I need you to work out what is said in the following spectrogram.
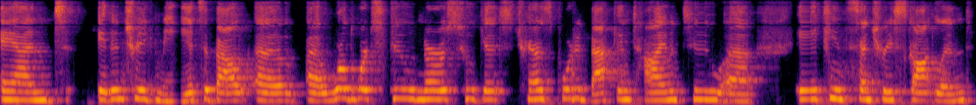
And it intrigued me. It's about a, a, World War II nurse who gets transported back in time to uh, 18th century Scotland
